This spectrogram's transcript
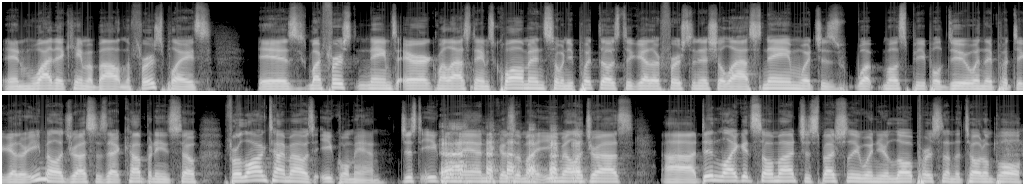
and why they came about in the first place is my first name's Erik, my last name's Qualman. So when you put those together, first initial, last name, which is what most people do when they put together email addresses at companies. So for a long time, I was Equal Man, just Equal Man because of my email address. Uh, didn't like it so much, especially when you're low person on the totem pole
